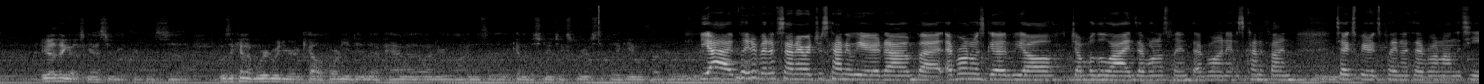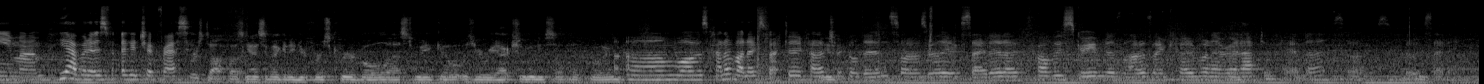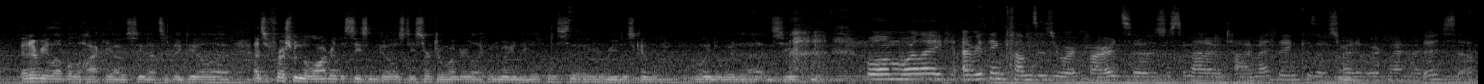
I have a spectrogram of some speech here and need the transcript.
Yeah, I think I was going to ask you real quick was, uh, was it kind of weird when you were in California, you didn't have Hannah on your line? Is it kind of a strange experience to play a game without her? Yeah, I played a bit of center, which was kind of weird, um, but everyone was good. We all jumbled the lines. Everyone was playing with everyone. It was kind of fun mm-hmm. to experience playing with everyone on the team. Um, yeah, but it was a good trip for us. First off, I was going to ask you about getting your first career goal last week. Uh, what was your reaction when you saw that go in? Um, well, it was kind of unexpected. It kind of yeah. trickled in, so I was really excited. I probably screamed as loud as I could when I ran after Panda, so it was really exciting at every level of hockey, obviously that's a big deal. Uh, as a freshman, the longer the season goes, do you start to wonder, like, when am I going to get this thing, or are you just kind of willing to wait it out and see? well, more like everything comes as you work hard, so it was just a matter of time, I think, because I was trying to work my hardest. So.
